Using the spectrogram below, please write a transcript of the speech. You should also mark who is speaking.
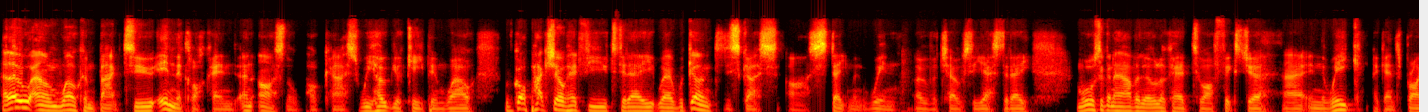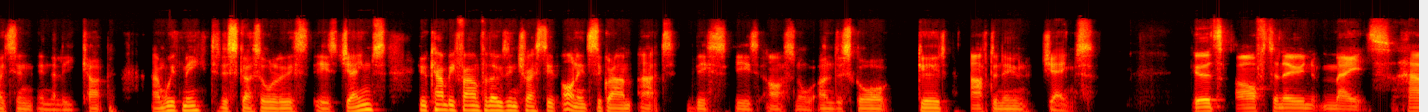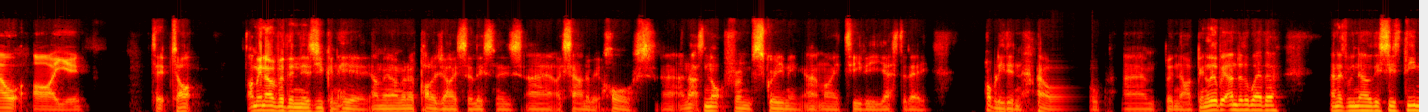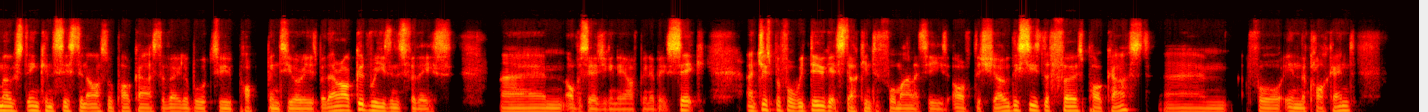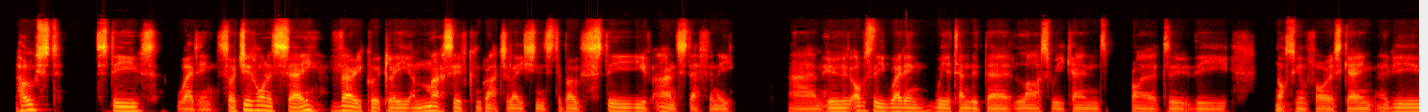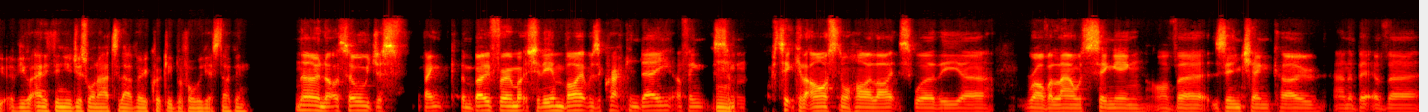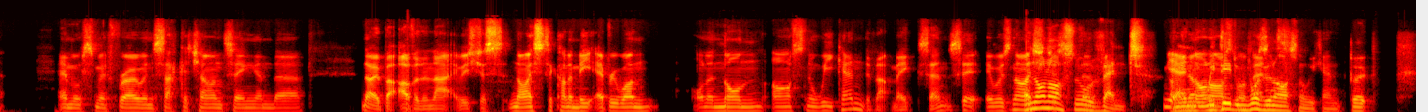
Speaker 1: Hello and welcome back to In the Clock End, an Arsenal podcast. We hope you're keeping well. We've got a packed show ahead for you today where we're going to discuss our statement win over Chelsea yesterday. And we're also going to have a little look ahead to our fixture uh, in the week against Brighton in the League Cup. And with me to discuss all of this is James, who can be found for those interested on Instagram at this is Arsenal underscore. Good afternoon, James.
Speaker 2: Good afternoon, mates. How are you?
Speaker 1: Tip top. I mean, other than as you can hear, I mean, I'm going to apologize to listeners. Uh, I sound a bit hoarse, uh, and that's not from screaming at my TV yesterday. Probably didn't help. Um, but no, I've been a little bit under the weather. And as we know, this is the most inconsistent Arsenal podcast available to pop into your ears. But there are good reasons for this. Um, obviously, as you can hear, I've been a bit sick. And just before we do get stuck into formalities of the show, this is the first podcast um, for In the Clock End post Steve's wedding. So I just want to say very quickly a massive congratulations to both Steve and Stephanie, um, who obviously wedding we attended there last weekend prior to the Nottingham Forest game. Have you have you got anything you just want to add to that very quickly before we get stuck in?
Speaker 2: No, not at all. Just thank them both very much for the invite. It was a cracking day. I think mm. some particular Arsenal highlights were the uh, rather loud singing of uh, Zinchenko and a bit of uh, Emile Smith Rowe and Saka chanting. And uh, no, but other than that, it was just nice to kind of meet everyone on a non-Arsenal weekend, if that makes sense. It, it was nice.
Speaker 1: A non-Arsenal uh, event. Yeah, I mean, we did. It was an Arsenal weekend, but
